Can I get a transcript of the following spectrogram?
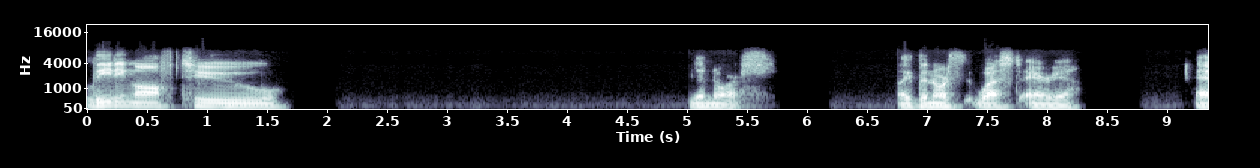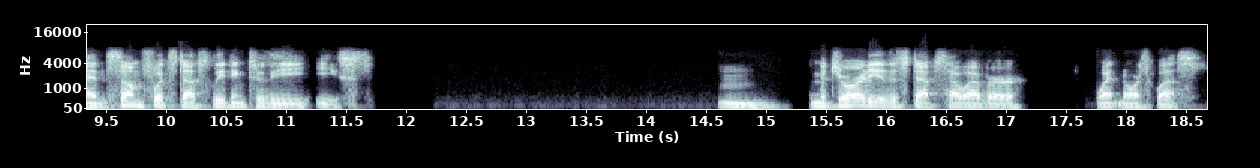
leading off to the north, like the northwest area, and some footsteps leading to the east. Hmm. The majority of the steps, however, went northwest.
